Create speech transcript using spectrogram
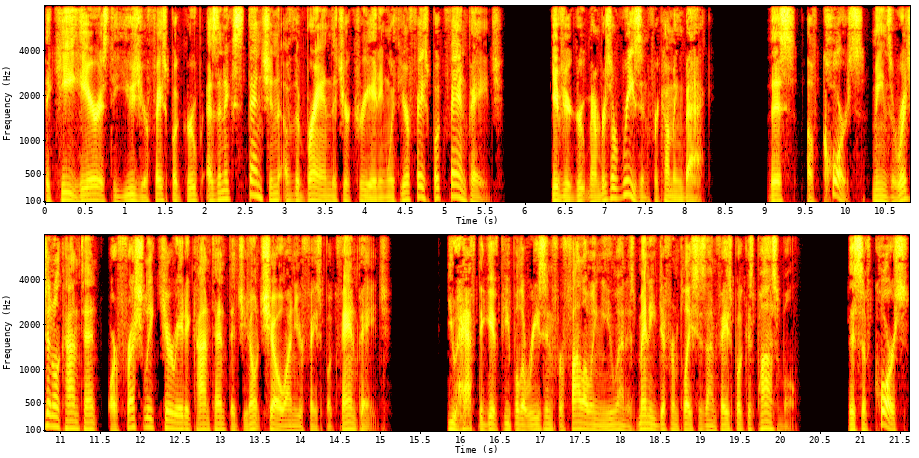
The key here is to use your Facebook group as an extension of the brand that you're creating with your Facebook fan page. Give your group members a reason for coming back. This, of course, means original content or freshly curated content that you don't show on your Facebook fan page. You have to give people a reason for following you on as many different places on Facebook as possible. This, of course,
